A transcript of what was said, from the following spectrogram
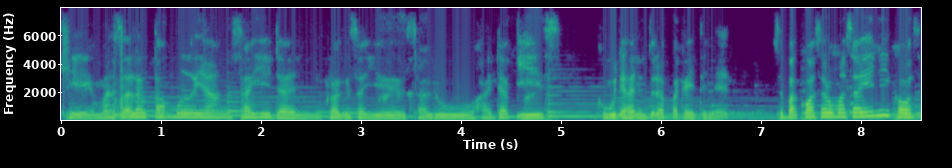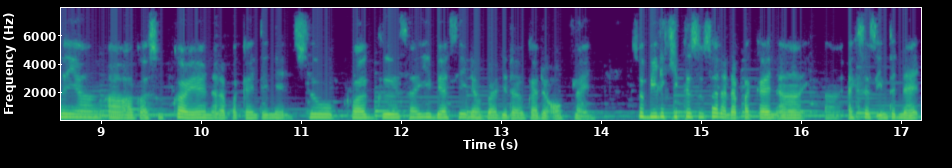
Okay, masalah utama yang saya dan keluarga saya selalu hadap is kemudahan untuk dapatkan internet. Sebab kawasan rumah saya ni kawasan yang uh, agak sukar ya nak dapatkan internet. So keluarga saya biasanya dah berada dalam keadaan offline. So bila kita susah nak dapatkan uh, uh, akses internet,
